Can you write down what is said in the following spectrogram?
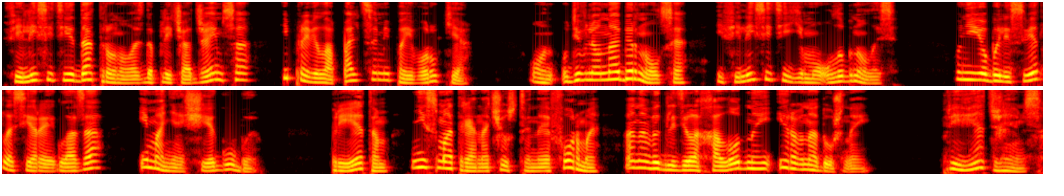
Фелисити дотронулась до плеча Джеймса и провела пальцами по его руке. Он удивленно обернулся, и Фелисити ему улыбнулась. У нее были светло-серые глаза и манящие губы. При этом, несмотря на чувственные формы, она выглядела холодной и равнодушной. «Привет, Джеймс»,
